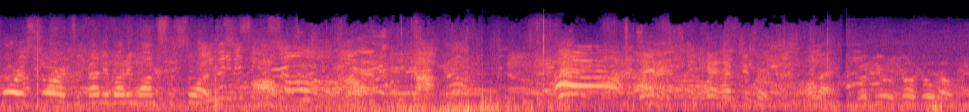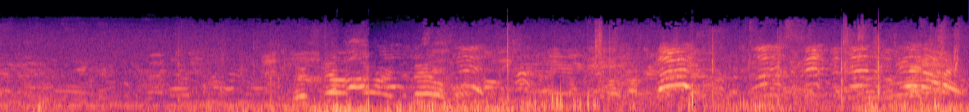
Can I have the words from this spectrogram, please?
four swords if anybody wants the sword. Anybody missing a soul? Dennis, you can't have two swords. All that. No dual, no dual welding. There's still swords available. Guys, let us fit the Deadly Jedi!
